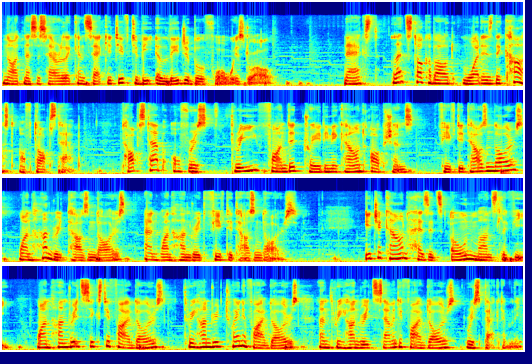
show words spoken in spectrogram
not necessarily consecutive, to be eligible for withdrawal. Next, let's talk about what is the cost of TopStep. TopStep offers three funded trading account options $50,000, $100,000, and $150,000. Each account has its own monthly fee, $165, $325, and $375 respectively.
